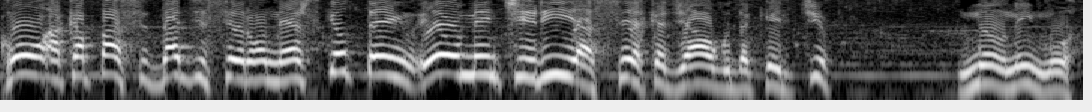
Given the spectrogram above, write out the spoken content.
com a capacidade de ser honesto que eu tenho. Eu mentiria acerca de algo daquele tipo? Não, nem morto.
